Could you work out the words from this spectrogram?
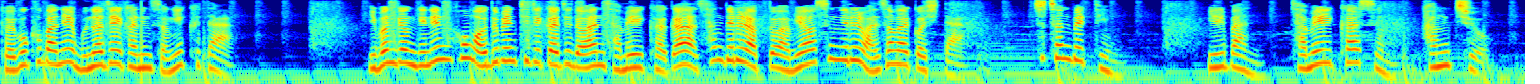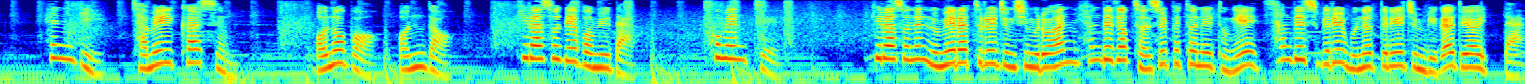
결국 후반에 무너질 가능성이 크다. 이번 경기는 홈 어드밴티지까지 더한 자메이카가 상대를 압도하며 승리를 완성할 것이다. 추천 배팅. 일반 자메이카 승. 강추. 핸디 자메이카 승. 언오버 언더. 피라소 대 버뮤다. 코멘트 피라소는 루메라투를 중심으로 한 현대적 전술 패턴을 통해 상대 수비를 무너뜨릴 준비가 되어 있다.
